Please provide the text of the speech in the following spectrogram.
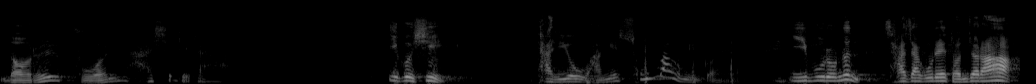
너를 구원하시리라. 이것이 다리오 왕의 속마음인 거예요. 입으로는 사자굴에 던져라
